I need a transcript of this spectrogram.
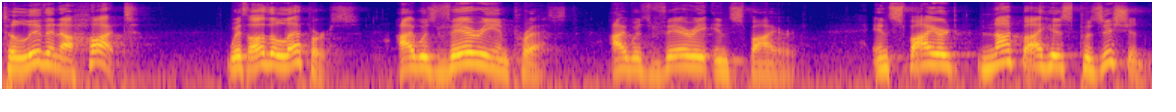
to live in a hut with other lepers, I was very impressed. I was very inspired. Inspired not by his position,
